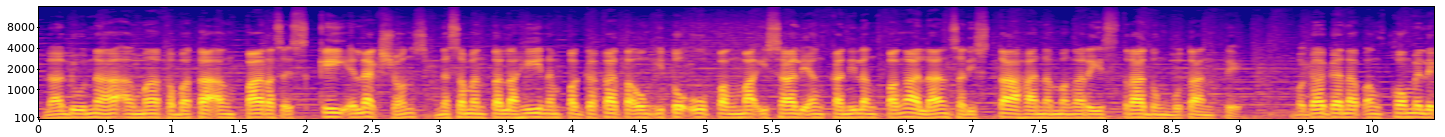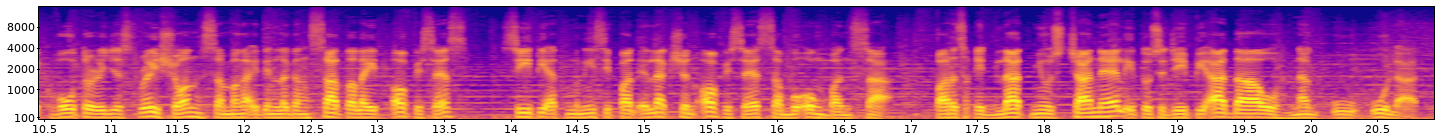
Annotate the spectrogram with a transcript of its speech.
lalo na ang mga kabataang para sa SK elections na samantalahin ang pagkakataong ito upang maisali ang kanilang pangalan sa listahan ng mga rehistradong botante. Magaganap ang COMELEC voter registration sa mga itinlagang satellite offices, city at municipal election offices sa buong bansa. Para sa Kidlat News Channel, ito si JP Adaw, nag-uulat.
